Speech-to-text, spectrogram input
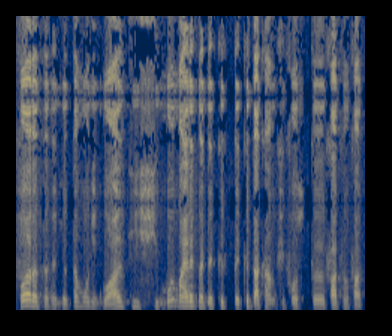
fără să ne certăm unii cu alții și mult mai repede decât, decât dacă am fi fost uh, față în față.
